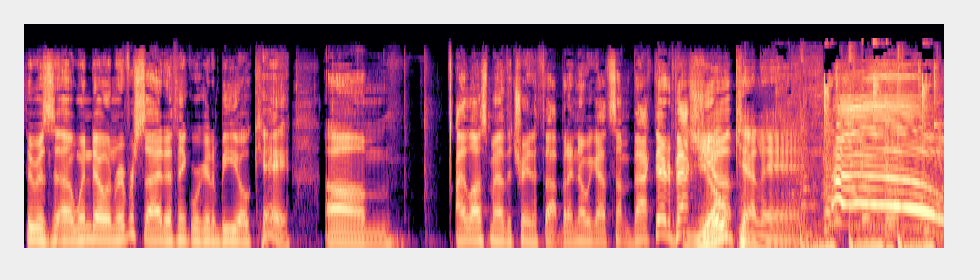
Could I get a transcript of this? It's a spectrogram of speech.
through his uh, window in Riverside, I think we're going to be okay. Um, I lost my other train of thought, but I know we got something back there to back me Joe up. Kelly. Oh!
